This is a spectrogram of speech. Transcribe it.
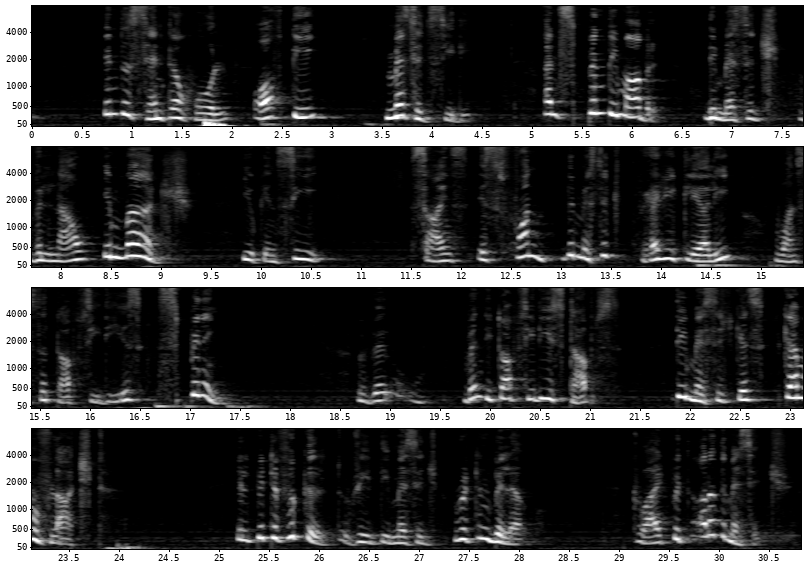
in the center hole of the message CD and spin the marble. The message will now emerge. You can see science is fun. The message very clearly once the top CD is spinning. When the top CD stops, the message gets camouflaged. It'll be difficult to read the message written below. Try it with another message.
